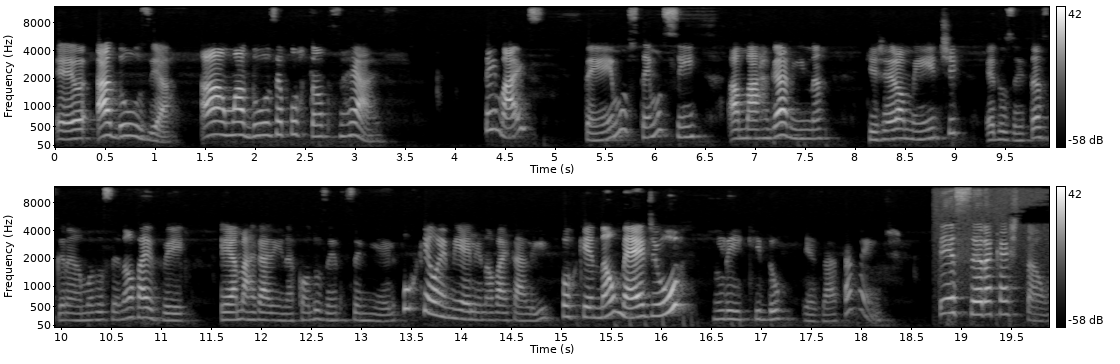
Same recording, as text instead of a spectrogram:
É a dúzia. Ah, uma dúzia por tantos reais. Tem mais? Temos, temos sim. A margarina, que geralmente é 200 gramas. Você não vai ver é a margarina com 200 ml. Por que o ml não vai estar ali? Porque não mede o líquido. Exatamente. Terceira questão.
